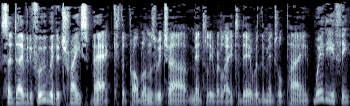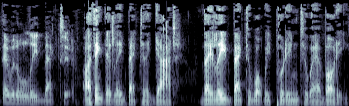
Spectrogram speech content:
So, David, if we were to trace back the problems which are mentally related there with the mental pain, where do you think they would all lead back to? I think they'd lead back to the gut. They lead back to what we put into our body.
